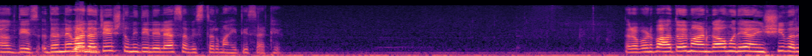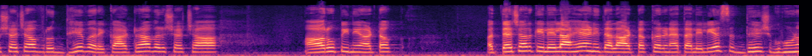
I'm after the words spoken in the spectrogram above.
अगदीच. धन्यवाद धन्य- अजेश तुम्ही दिलेल्या सविस्तर माहितीसाठी. तर आपण पाहतोय माणगावमध्ये ऐंशी वर्षाच्या वृद्धेवर एका अठरा वर्षाच्या आरोपीने अटक अत्याचार केलेला आहे आणि त्याला अटक करण्यात आलेली आहे. सिद्धेश घोण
